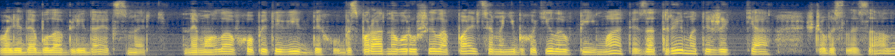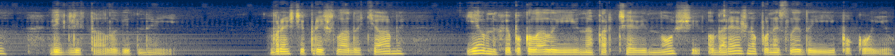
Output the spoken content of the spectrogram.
Валіде була бліда, як смерть, не могла вхопити віддиху, безпорадно ворушила пальцями, ніби хотіла впіймати, затримати життя, що вислизало, відлітало від неї. Врешті прийшла до тями, євнухи поклали її на парчеві ноші, обережно понесли до її покоїв.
